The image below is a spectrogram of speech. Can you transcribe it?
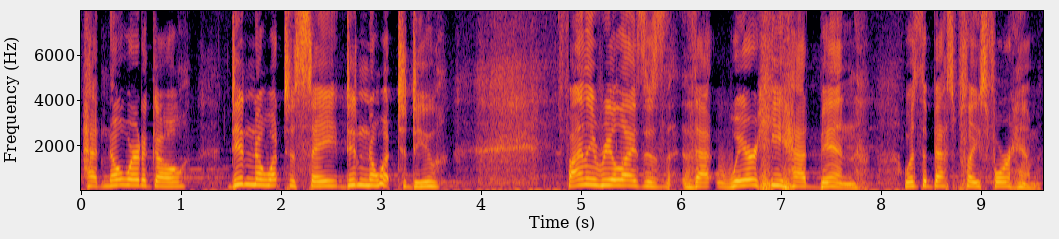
had nowhere to go, didn't know what to say, didn't know what to do. Finally realizes that where he had been was the best place for him,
